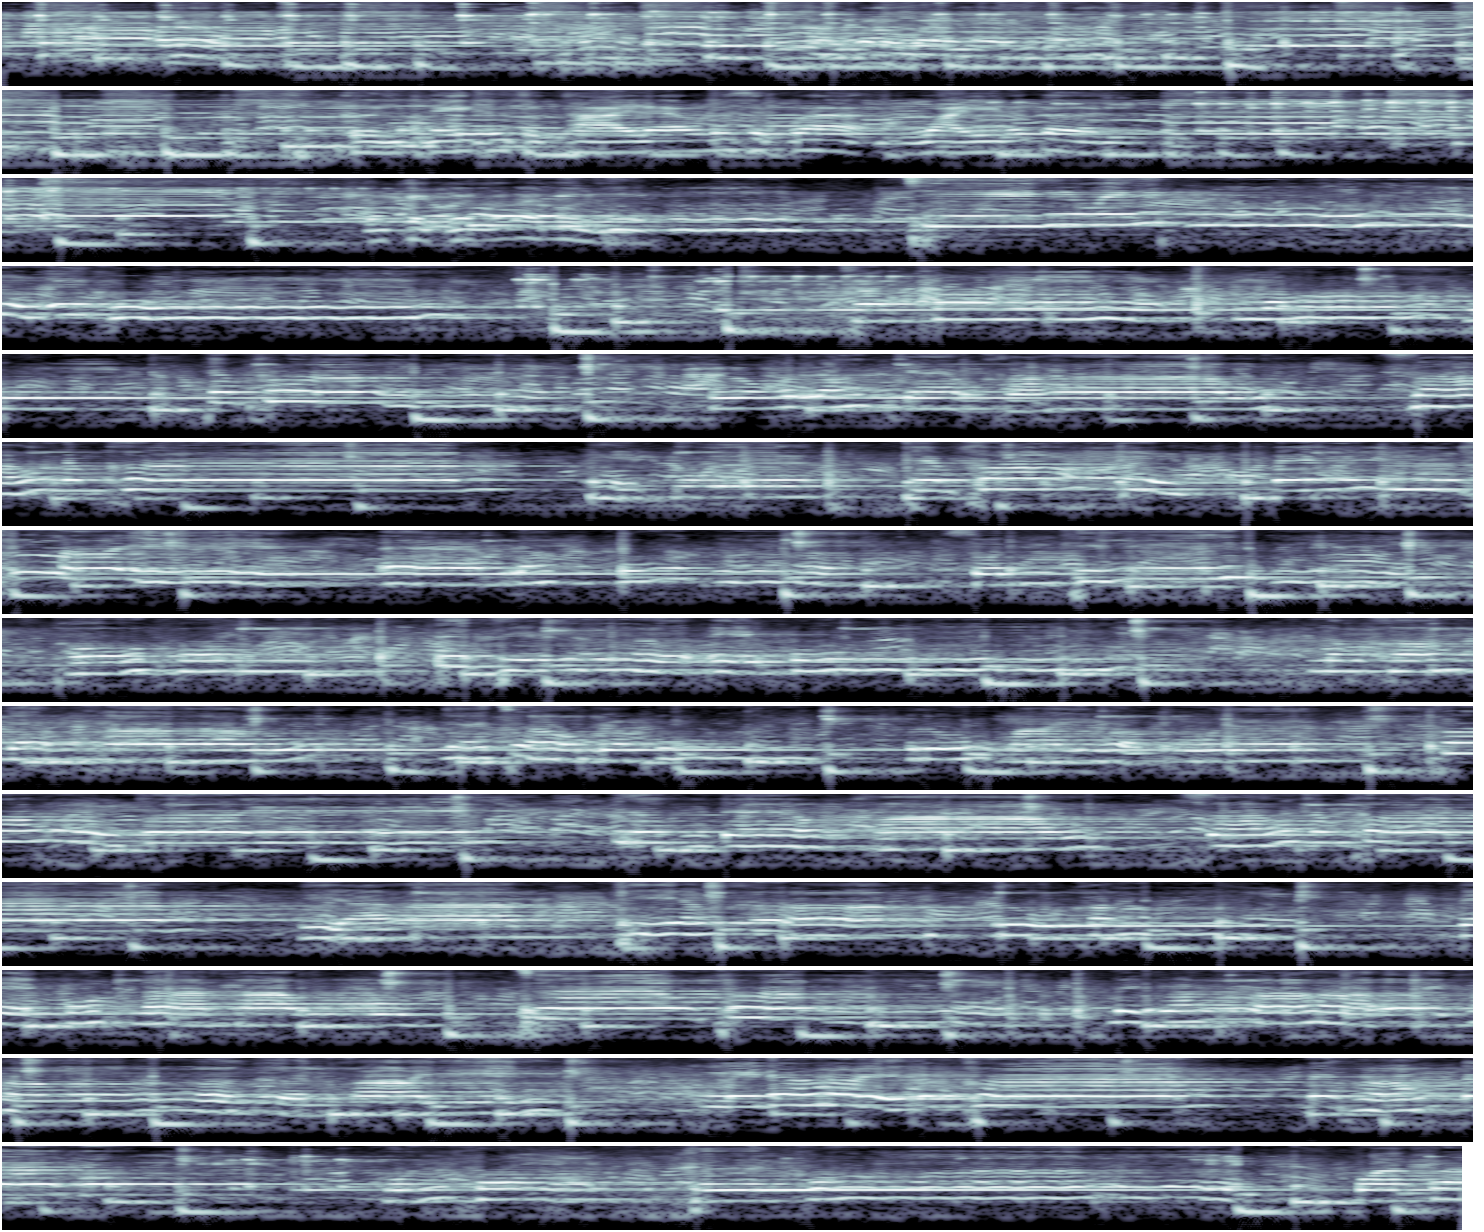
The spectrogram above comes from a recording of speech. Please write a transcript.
คืนนี้คือสุดท้ายแล้วรู้สึกว่าไวเหลือเกินยังเก็บเงินไม่ได้หมื่นชีวิตไอ้คุณขันคองมองคุณแทบคลั่งหลงรักแก้มขาวสาว ให้คุณแทบข้างเป็นใครแอบรักคุณสุดคิดพอคงได้กินไอ้คุณน้ำค้างแก้มขาวและเจ้าประคุณรู้ไหมว่าคุณ วขาวสาวน้ำค้างอยากเคียงข้างดูคำได้พบหน้าเขาเช้าค่ำไม่กล้าเอ่ยคำเกินไปไม่ได้ต้องค้างไม่หางตา ว่าใคร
